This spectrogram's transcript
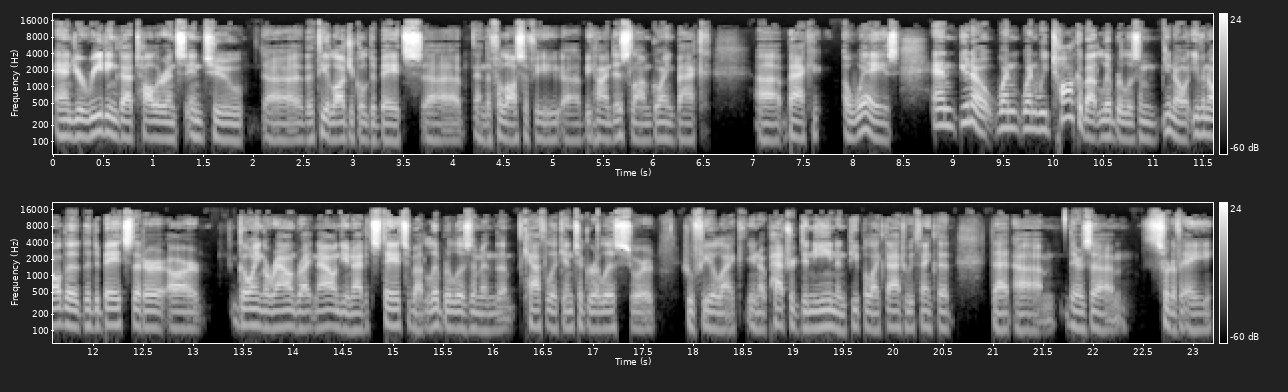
and you're reading that tolerance into uh, the theological debates uh, and the philosophy uh, behind Islam going back uh, back a ways. And you know, when when we talk about liberalism, you know, even all the the debates that are are going around right now in the United States about liberalism and the Catholic integralists or who feel like you know Patrick Deneen and people like that who think that that um, there's a sort of a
